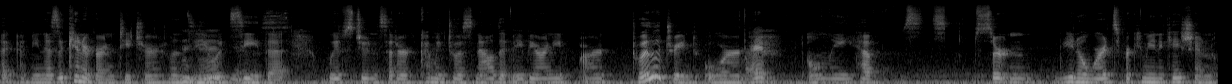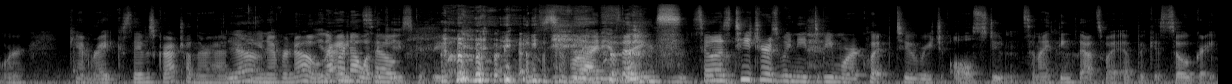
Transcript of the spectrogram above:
i, I mean as a kindergarten teacher lindsay you mm-hmm, would see that we have students that are coming to us now that maybe aren't aren't toilet trained or Right. only have s- certain you know words for communication or can't write because they have a scratch on their head. Yeah. You never know. You right? never know what So- the case could be. it's a variety of things. So as teachers, we need to be more equipped to reach all students, and I think that's why Epic is so great.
